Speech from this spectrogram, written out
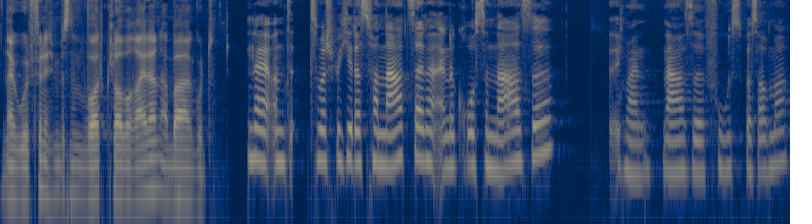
Na gut, finde ich ein bisschen Wortklauberei dann, aber gut. Naja, und zum Beispiel hier das Vernarrtsein in eine große Nase, ich meine Nase, Fuß, was auch immer,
